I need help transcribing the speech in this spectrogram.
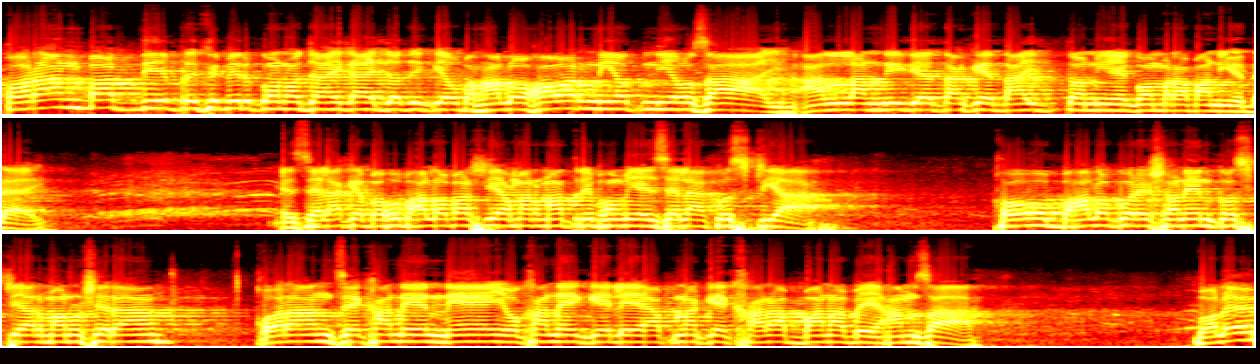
কোরআন বাদ দিয়ে পৃথিবীর কোন জায়গায় যদি কেউ ভালো হওয়ার নিয়ত নিয়েও যায়, আল্লাহ নিজে তাকে দায়িত্ব নিয়ে গমরা বানিয়ে দেয়। এই জেলাকে বহু ভালোবাসি, আমার মাতৃভূমি এই জেলা কুষ্টিয়া। খুব ভালো করে শোনেন কুষ্টিয়ার মানুষেরা। কোরআন যেখানে নেই, ওখানে গেলে আপনাকে খারাপ বানাবে হামজা। বলেন,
